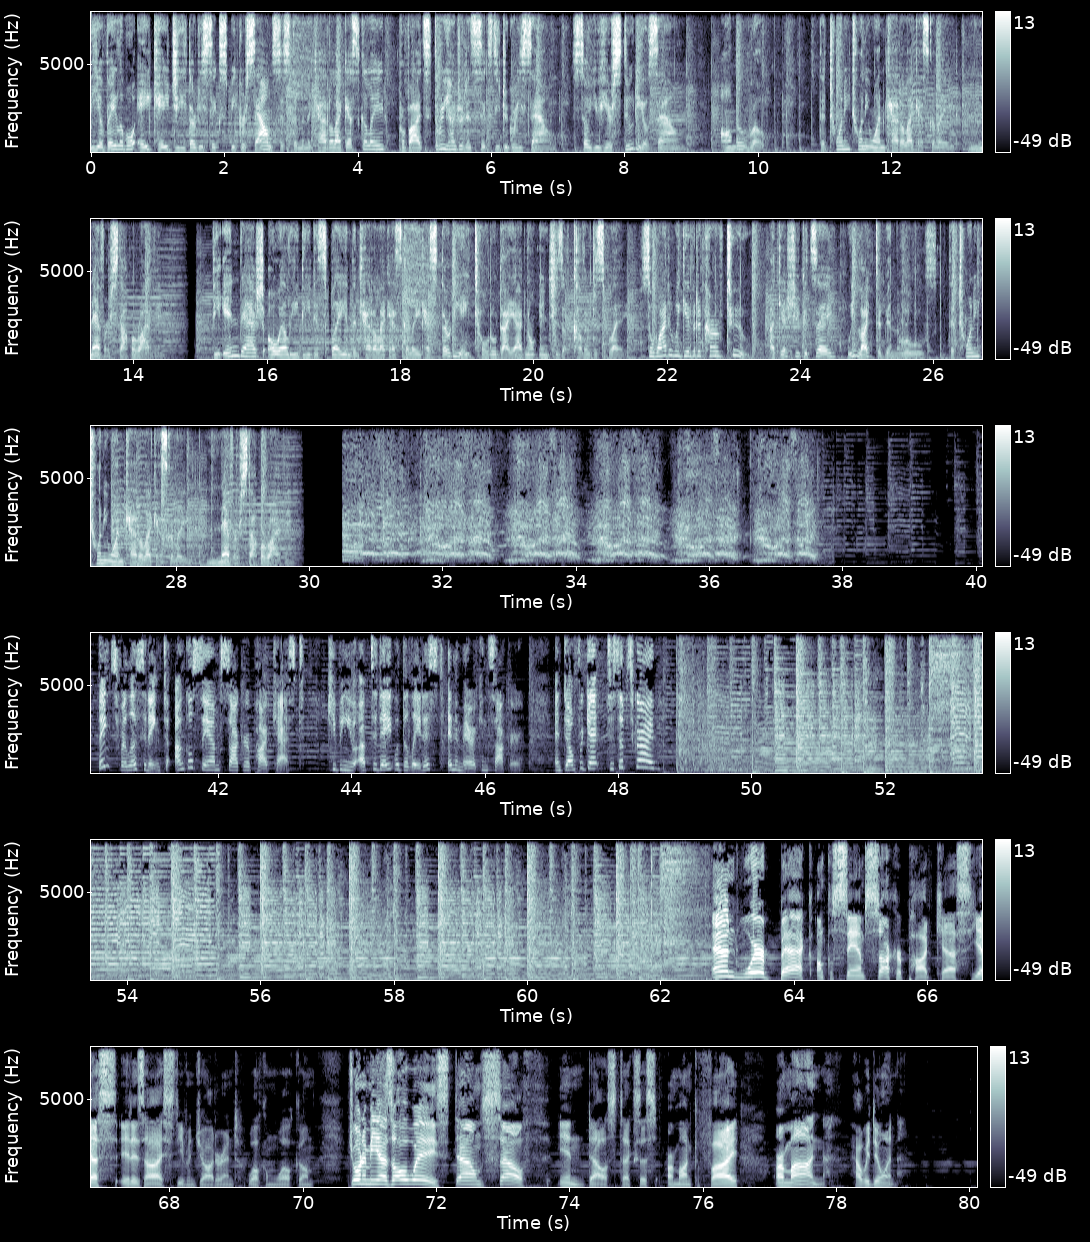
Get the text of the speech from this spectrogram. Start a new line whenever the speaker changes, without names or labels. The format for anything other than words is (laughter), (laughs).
The available AKG 36 speaker sound system in the Cadillac Escalade provides 360 degree sound, so you hear studio sound on the road. The 2021 Cadillac Escalade never stop arriving. The in-dash OLED display in the Cadillac Escalade has 38 total diagonal inches of color display. So why do we give it a curve too? I guess you could say we like to bend the rules. The 2021 Cadillac Escalade never stop arriving.
For listening to Uncle Sam's Soccer Podcast keeping you up to date with the latest in American soccer. And don't forget to subscribe.
And we're back, Uncle Sam's Soccer Podcast. Yes, it is I, Stephen Jotter, and welcome, welcome. Joining me as always, down south in Dallas, Texas, Armand Kafai. Armand, how we doing?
